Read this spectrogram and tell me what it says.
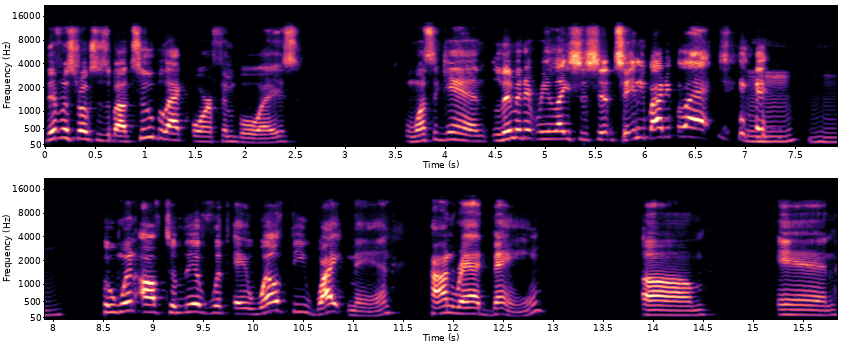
Different Strokes is about two black orphan boys. Once again, limited relationship to anybody black. mm-hmm, mm-hmm who went off to live with a wealthy white man, Conrad Bain. Um, and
